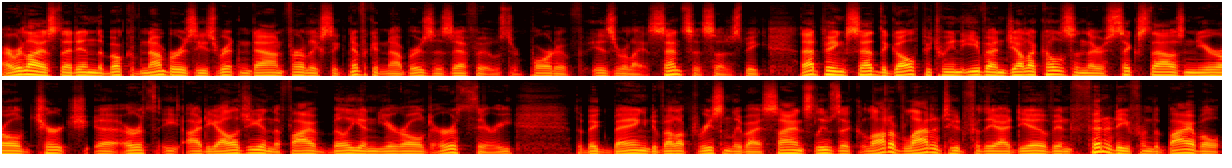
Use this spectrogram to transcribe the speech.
I realize that in the book of Numbers, he's written down fairly significant numbers as if it was the report of Israelite census, so to speak. That being said, the gulf between evangelicals and their 6,000 year old church uh, earth ideology and the 5 billion year old earth theory the Big Bang, developed recently by science, leaves a lot of latitude for the idea of infinity from the Bible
